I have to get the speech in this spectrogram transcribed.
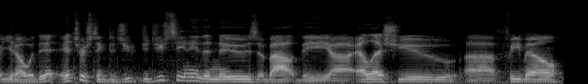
You know, interesting. Did you did you see any of the news about the uh, LSU uh, female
